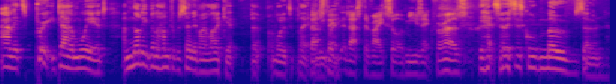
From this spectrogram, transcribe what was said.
and it's pretty damn weird. I'm not even 100% if I like it, but I wanted to play it That's anyway. the that's the right sort of music for us. Yeah, so this is called Mauve Zone.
